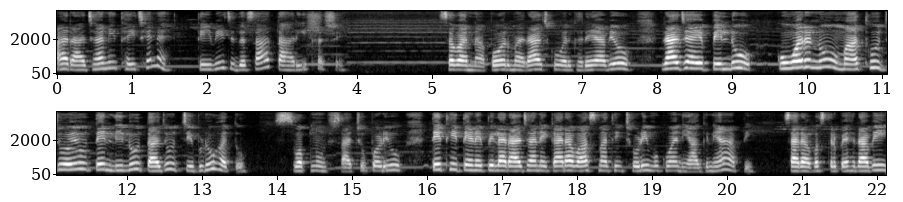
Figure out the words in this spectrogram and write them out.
આ રાજાની થઈ છે ને? તેવી જ દશા તારી થશે. સવારના પોરમાં રાજકુંવર ઘરે આવ્યો. રાજાએ પેલું કુંવરનું માથું જોયું તે લીલું તાજું ચીબડું હતું. સ્વપ્નું સાચું પડ્યું. તેથી તેણે પેલા રાજાને કારાવાસમાંથી છોડી મૂકવાની આજ્ઞા આપી. સારા વસ્ત્ર પહેરાવી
